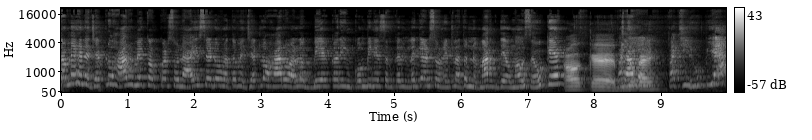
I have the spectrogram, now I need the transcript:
તમે હે ને જેટલું સારું મેકઅપ કરશો ને આઈ શેડોમાં તમે જેટલો સારો અલગ બે કરીને કોમ્બિનેશન કરીને લગાડશો ને એટલા તમને માર્ક દેવામાં આવશે ઓકે ઓકે બીજું કઈ? પછી રૂપિયા?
